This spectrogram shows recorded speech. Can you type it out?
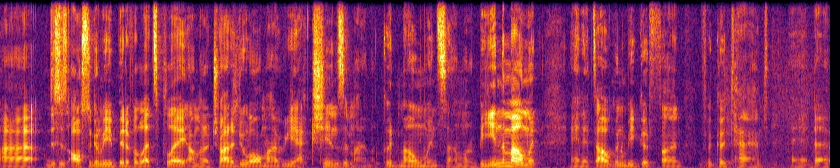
uh, this is also going to be a bit of a let's play. I'm going to try to do all my reactions and my, my good moments. I'm going to be in the moment, and it's all going to be good fun for good times. And uh,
